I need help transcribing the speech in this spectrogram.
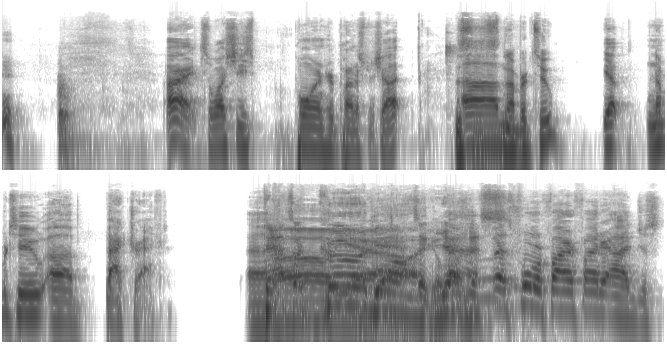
go. All right. So while she's pouring her punishment shot, This is Um, number two. yep. Number two, uh, backdraft. That's Oh, a good yeah. one. That's a good yes. As, as former firefighter, I just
